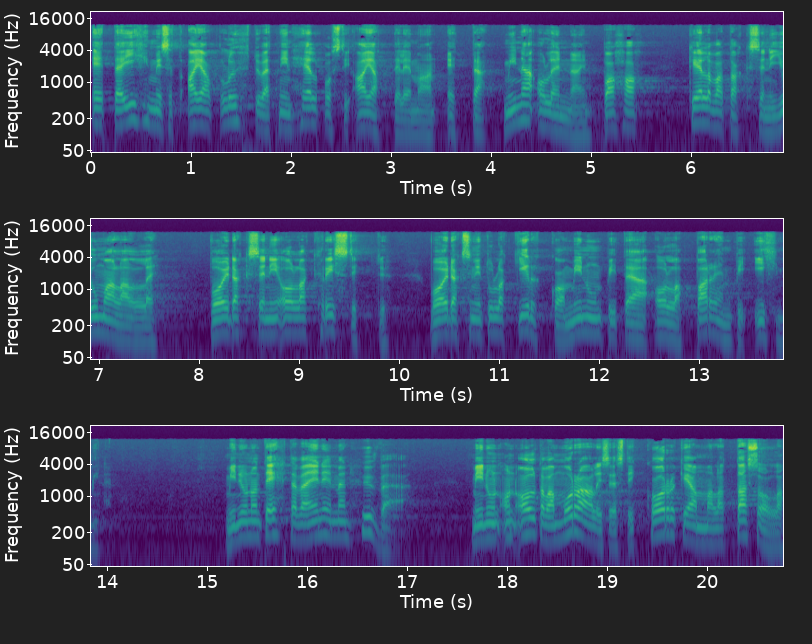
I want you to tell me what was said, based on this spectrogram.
että ihmiset ajat, lyhtyvät niin helposti ajattelemaan, että minä olen näin paha, kelvatakseni Jumalalle, voidakseni olla kristitty, voidakseni tulla kirkkoon, minun pitää olla parempi ihminen. Minun on tehtävä enemmän hyvää. Minun on oltava moraalisesti korkeammalla tasolla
